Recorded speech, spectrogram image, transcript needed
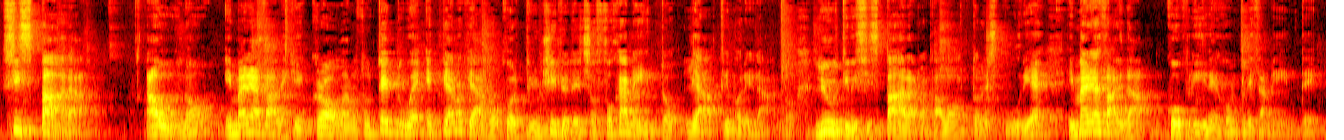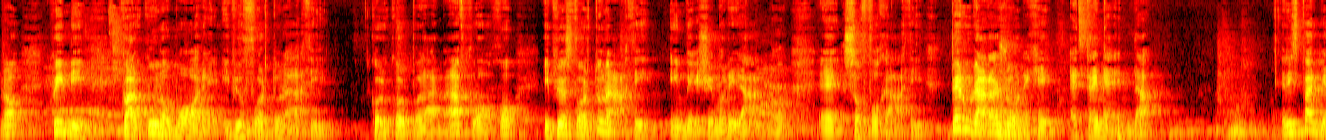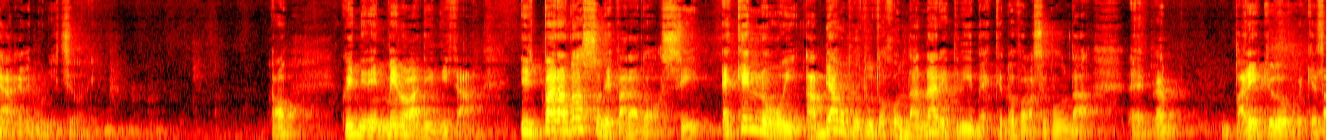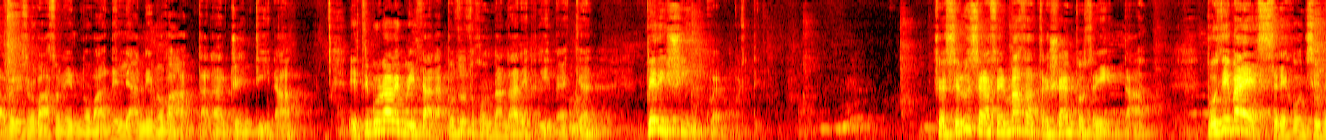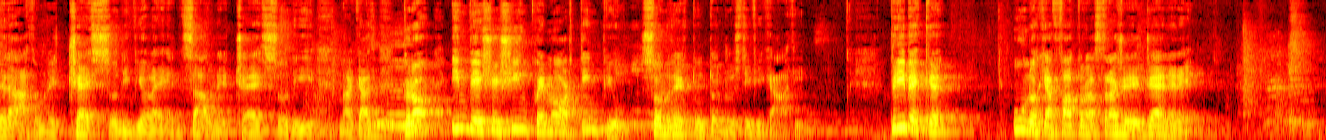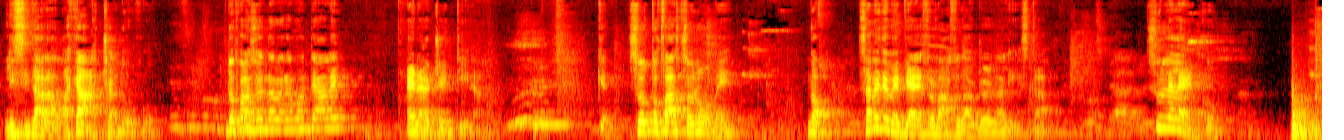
si spara a uno in maniera tale che crollano tutte e due e piano piano col principio del soffocamento gli altri moriranno. Gli ultimi si sparano a palottole spurie in maniera tale da coprire completamente. No? Quindi qualcuno muore, i più fortunati col colpo d'arma da fuoco, i più sfortunati invece moriranno eh, soffocati. Per una ragione che è tremenda, risparmiare le munizioni no? quindi nemmeno la dignità. Il paradosso dei paradossi è che noi abbiamo potuto condannare Pribeck dopo la seconda, eh, parecchio dopo, perché è stato ritrovato nel, negli anni 90 in Argentina, il Tribunale Militare ha potuto condannare Pribeck per i cinque morti. Cioè se lui si era fermato a 330, poteva essere considerato un eccesso di violenza, un eccesso di mancanza, però invece cinque morti in più sono del tutto ingiustificati. Pribeck, uno che ha fatto una strage del genere, gli si darà la caccia dopo. Dopo la seconda guerra mondiale è in Argentina. Che, sotto falso nome? No. Sapete dove viene trovato da un giornalista? Sull'elenco.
